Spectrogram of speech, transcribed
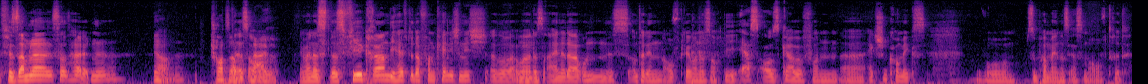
für Sammler ist das halt, ne? Ja. Schrottsammler. Ist auch-. Ich meine, das, das ist viel Kram, die Hälfte davon kenne ich nicht, also, aber Mhm. das eine da unten ist unter den Aufklebern, das ist auch die Erstausgabe von äh, Action Comics, wo Superman das erste Mal auftritt.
